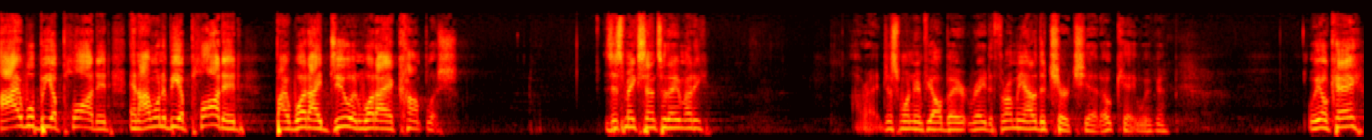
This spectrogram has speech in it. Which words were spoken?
I will be applauded and I want to be applauded by what I do and what I accomplish. Does this make sense with anybody? All right, just wondering if y'all ready to throw me out of the church yet. Okay, we're good. We okay?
